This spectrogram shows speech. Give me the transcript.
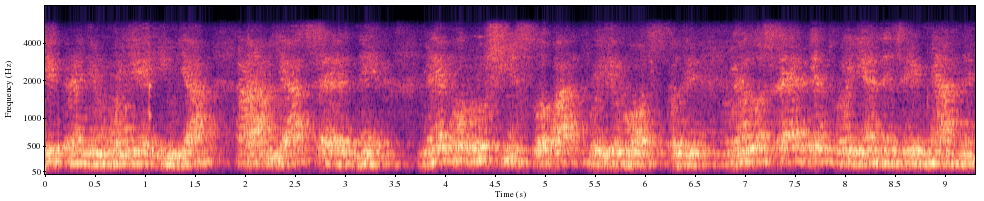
зібрані в моє ім'я, там я серед них. Непорушні слова Твої, Господи, милосердя Твоє незрівняне,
